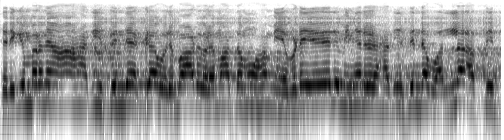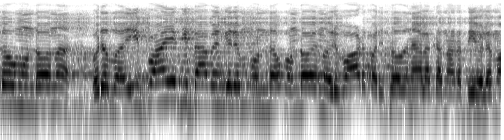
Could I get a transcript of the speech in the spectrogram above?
ശരിക്കും പറഞ്ഞ ആ ഹദീസിന്റെ ഒക്കെ ഒരുപാട് ഉലമാ സമൂഹം എവിടെയേലും ഇങ്ങനെ ഒരു ഹദീസിന്റെ വല്ല അസ്തിത്വവും ഉണ്ടോ എന്ന് ഒരു വൈഫായ കിതാബെങ്കിലും ഉണ്ടോ ഉണ്ടോ എന്ന് ഒരുപാട് പരിശോധനകളൊക്കെ നടത്തി ഉലമ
